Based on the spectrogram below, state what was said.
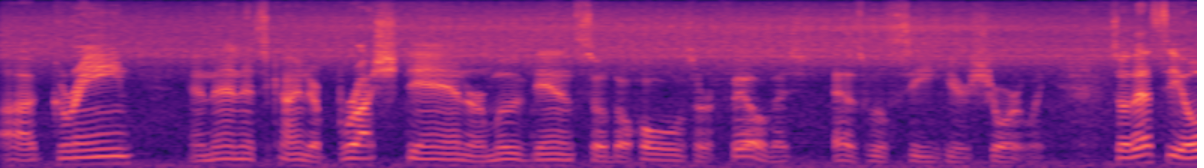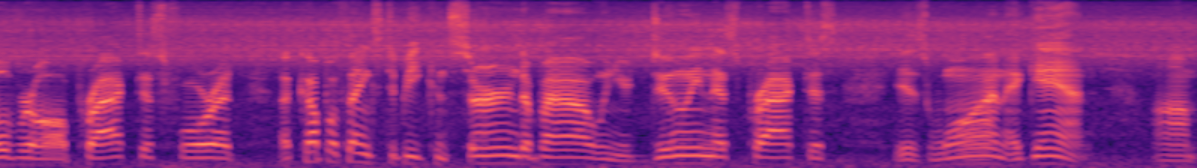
uh, green and then it's kind of brushed in or moved in so the holes are filled as, as we'll see here shortly. So that's the overall practice for it. A couple things to be concerned about when you're doing this practice is one, again, um,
